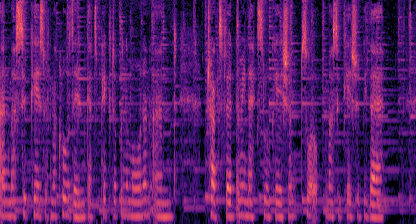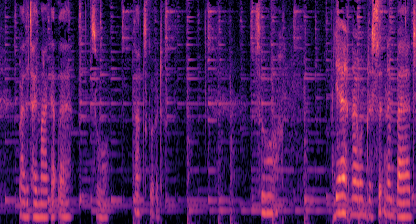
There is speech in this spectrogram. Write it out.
and my suitcase with my clothes in gets picked up in the morning and transferred to my next location. So my suitcase should be there by the time I get there. So that's good. So yeah now I'm just sitting in bed.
